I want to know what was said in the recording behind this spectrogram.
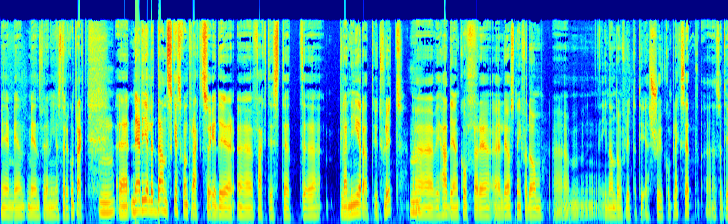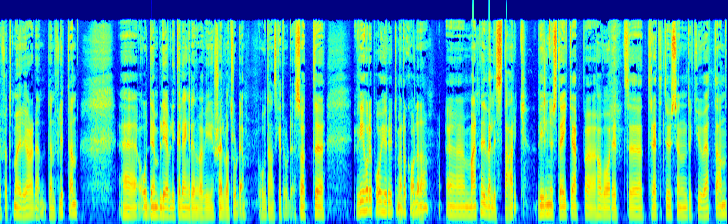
Med, med, med en förändring i en större kontrakt. Mm. Eh, när det gäller Danskes kontrakt så är det eh, faktiskt ett eh, planerat utflytt. Mm. Eh, vi hade en kortare eh, lösning för dem ehm, innan de flyttade till S7-komplexet. Eh, så det är för att möjliggöra den, den flytten. Och den blev lite längre än vad vi själva trodde och danska trodde. Så att vi håller på att hyra ut de här lokalerna. Marknaden är väldigt stark. Vilnius take-up eh, har varit eh, 30 000 under Q1.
